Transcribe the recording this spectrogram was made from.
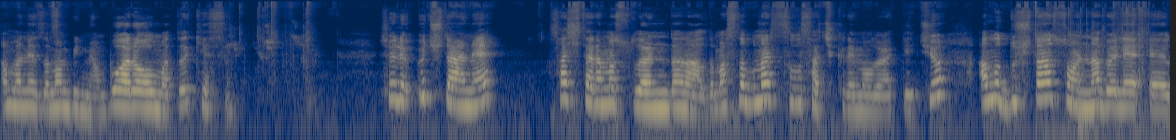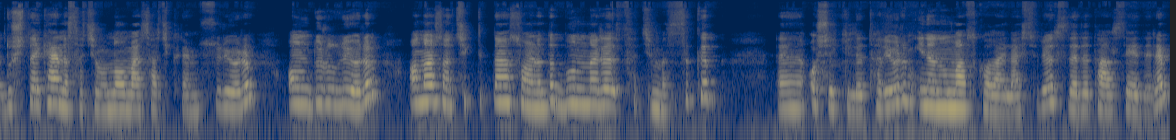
Ama ne zaman bilmiyorum. Bu ara olmadı kesin. Şöyle 3 tane saç tarama sularından aldım. Aslında bunlar sıvı saç kremi olarak geçiyor. Ama duştan sonra böyle e, duştayken de saçıma normal saç kremi sürüyorum. Onduruluyorum. Ondan sonra çıktıktan sonra da bunları saçıma sıkıp e, o şekilde tarıyorum. İnanılmaz kolaylaştırıyor. Size de tavsiye ederim.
